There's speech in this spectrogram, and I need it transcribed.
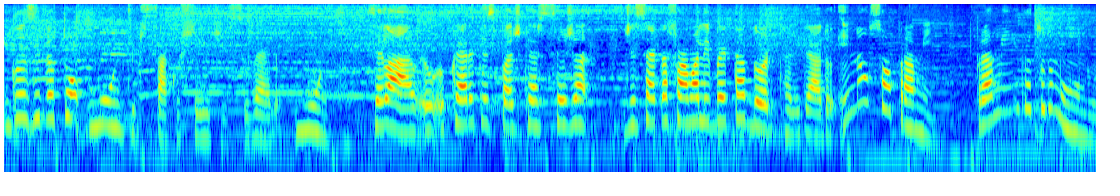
inclusive, eu tô muito de saco cheio disso, velho. Muito. Sei lá, eu, eu quero que esse podcast seja, de certa forma, libertador, tá ligado? E não só pra mim. Pra mim e pra todo mundo.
